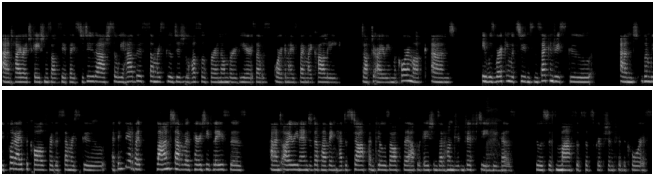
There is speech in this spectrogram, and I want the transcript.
and higher education is obviously a place to do that. So we had this summer school digital hustle for a number of years. That was organized by my colleague, Dr. Irene McCormack, and it was working with students in secondary school and when we put out the call for the summer school, I think we had about planned to have about 30 places. And Irene ended up having had to stop and close off the applications at 150 wow. because there was this massive subscription for the course.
